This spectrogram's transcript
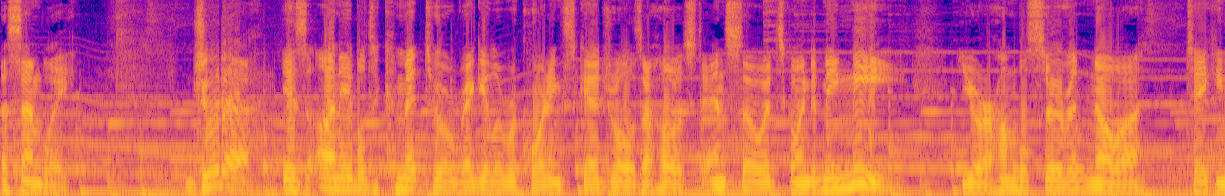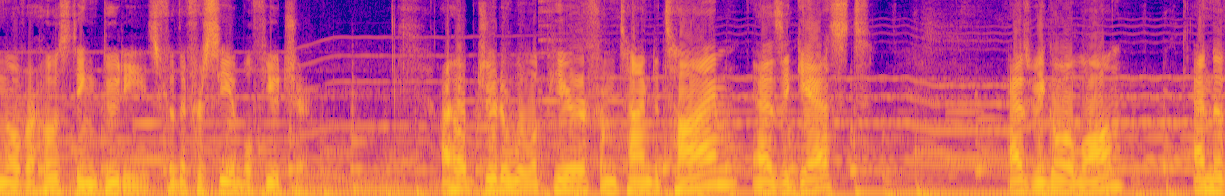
Assembly. Judah is unable to commit to a regular recording schedule as a host, and so it's going to be me, your humble servant Noah, taking over hosting duties for the foreseeable future. I hope Judah will appear from time to time as a guest as we go along, and the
